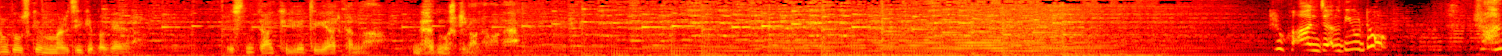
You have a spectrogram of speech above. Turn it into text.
रूहान को उसके मर्ज़ी के बगैर इस निकाह के लिए तैयार करना बेहद मुश्किल होने वाला है। रोहन, जल्दी उठो। रोहन।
